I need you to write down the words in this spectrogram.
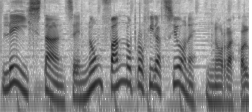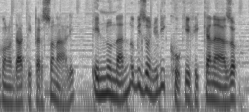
Le istanze non fanno profilazione, non raccolgono dati personali e non hanno bisogno di cookie ficcanaso.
